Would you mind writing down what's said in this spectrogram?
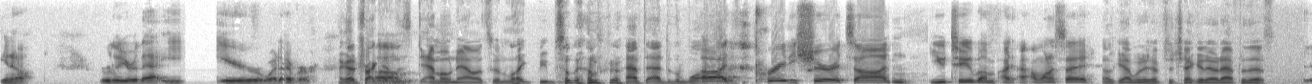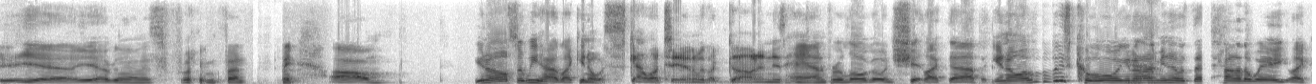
you know earlier that ye- year or whatever I got to track down Um, this demo now. It's gonna like be something I'm gonna have to add to the wall. uh, i'm pretty sure it's on youtube I'm, i, I want to say okay, I'm gonna have to check it out after this. yeah yeah it's fucking funny um you know, so we had like, you know, a skeleton with a gun in his hand for a logo and shit like that. But, you know, it was cool. You know what Yeah. I mean? It was that kind of the way, like,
